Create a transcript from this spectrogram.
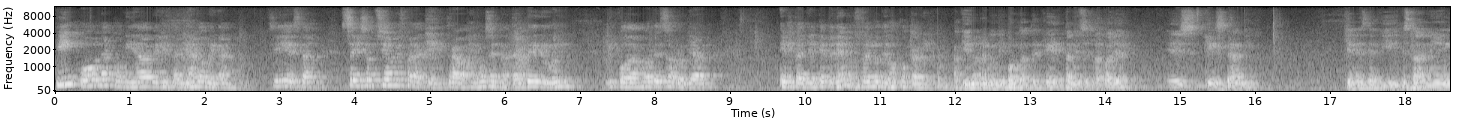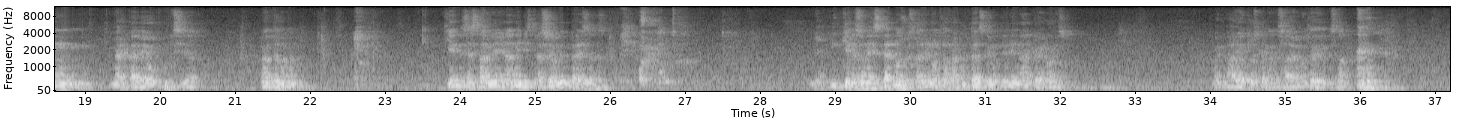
y o la comida vegetariana o vegana. ¿sí? Están seis opciones para que trabajemos en la tarde de hoy y podamos desarrollar el taller que tenemos. Entonces los dejo con Camilo. Aquí hay una pregunta importante que también se trató ayer es qué es branding. ¿Quiénes de aquí están en mercadeo, publicidad? Levanten la mano. ¿Quiénes están en administración de empresas? ¿Y quiénes son externos o están en otras facultades que no tienen nada que ver con eso? Bueno, hay otros que no sabemos de dónde están.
